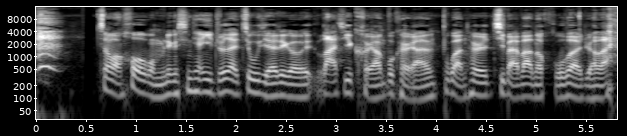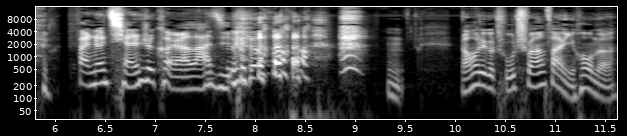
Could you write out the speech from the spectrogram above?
再往后，我们这个新田一直在纠结这个垃圾可燃不可燃，不管它是几百万的胡子，原来。反正钱是可燃垃圾。嗯然后这个厨吃完饭以后呢，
